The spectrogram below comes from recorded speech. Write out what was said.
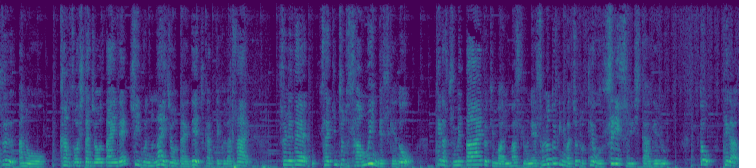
ずあの乾燥した状態で水分のない状態で使ってください。それで最近ちょっと寒いんですけど手が冷たい時もありますよね。その時にはちょっと手をスリスリしてあげると手が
